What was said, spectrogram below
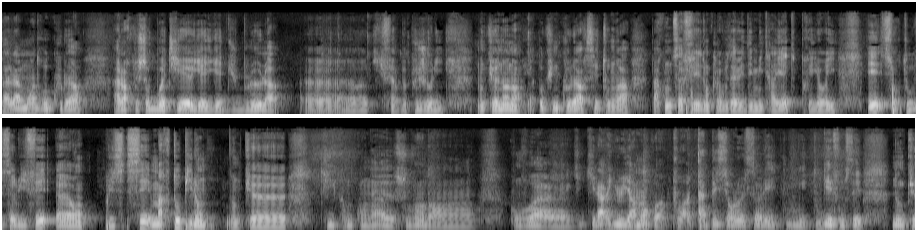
pas la moindre couleur, alors que sur le boîtier, il y, a du bleu là, euh, qui fait un peu plus joli. Donc euh, non, non, il n'y a aucune couleur, c'est tout noir. Par contre, ça fait, donc là vous avez des mitraillettes, a priori, et surtout, ça lui fait, euh, en plus, c'est marteau pilon, donc qui qu'on a souvent dans qu'on voit qu'il a régulièrement quoi pour taper sur le sol et tout et tout défoncer donc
